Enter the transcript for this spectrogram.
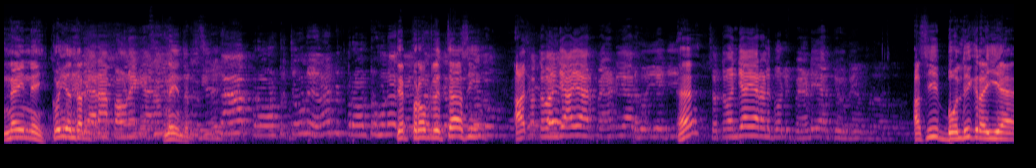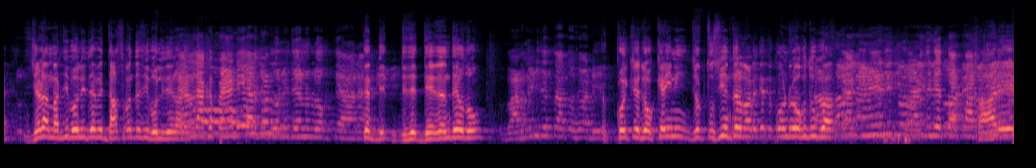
ਨਹੀਂ ਨਹੀਂ ਕੋਈ ਅੰਦਰ 11 ਪੌਣੇ 11 ਨਹੀਂ ਅੰਦਰ। ਤਾਂ ਪ੍ਰੌਂਪਟ ਚਾਹੁੰਦੇ ਆ ਨਾ ਵੀ ਪ੍ਰੌਂਪਟ ਹੋਣਾ ਤੇ ਪ੍ਰੋਪ ਦਿੱਤਾ ਸੀ ਅੱਜ 57000 65000 ਹੋਈ ਹੈ ਜੀ। ਹੈਂ? 57000 ਵਾਲੀ ਬੋਲੀ 65000 ਚ ਹੋ ਗਈ। ਅਸੀਂ ਬੋਲੀ ਕਰਾਈ ਹੈ ਜਿਹੜਾ ਮਰਜ਼ੀ ਬੋਲੀ ਦੇਵੇ 10 ਬੰਦੇ ਸੀ ਬੋਲੀ ਦੇਣ 3 ਵਾਲੇ ਲੱਖ 65000 ਦੀ ਬੋਲੀ ਦੇਣ ਨੂੰ ਲੋਕ ਤਿਆਰ ਤੇ ਦੇ- ਦੇ ਦੇ ਦਿੰਦੇ ਉਦੋਂ। ਵੜਨ ਨਹੀਂ ਦਿੱਤਾ ਤੁਹਾਡੀ ਕੋਈ ਤੇ ਰੋਕਿਆ ਹੀ ਨਹੀਂ। ਜਦੋਂ ਤੁਸੀਂ ਅੰਦਰ ਵੜ ਗਏ ਤੇ ਕੌਣ ਰੋਕ ਦੂਗਾ? ਵੜਨ ਨਹੀਂ ਦਿੱਤਾ। ਪਰ ਸਾਰੇ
